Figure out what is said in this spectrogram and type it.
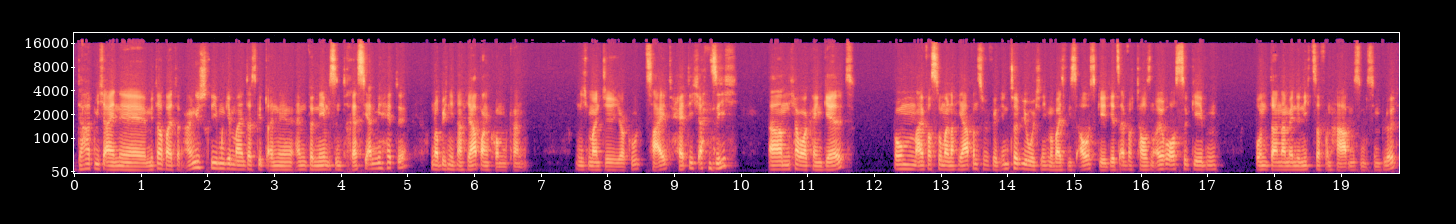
da hat mich eine Mitarbeiterin angeschrieben und gemeint, es gibt eine, ein Unternehmen, das Interesse an mir hätte und ob ich nicht nach Japan kommen kann. Und ich meinte, ja gut, Zeit hätte ich an sich. Ähm, ich habe aber kein Geld, um einfach so mal nach Japan zu für ein Interview, wo ich nicht mal weiß, wie es ausgeht. Jetzt einfach 1000 Euro auszugeben und dann am Ende nichts davon haben, ist ein bisschen blöd.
